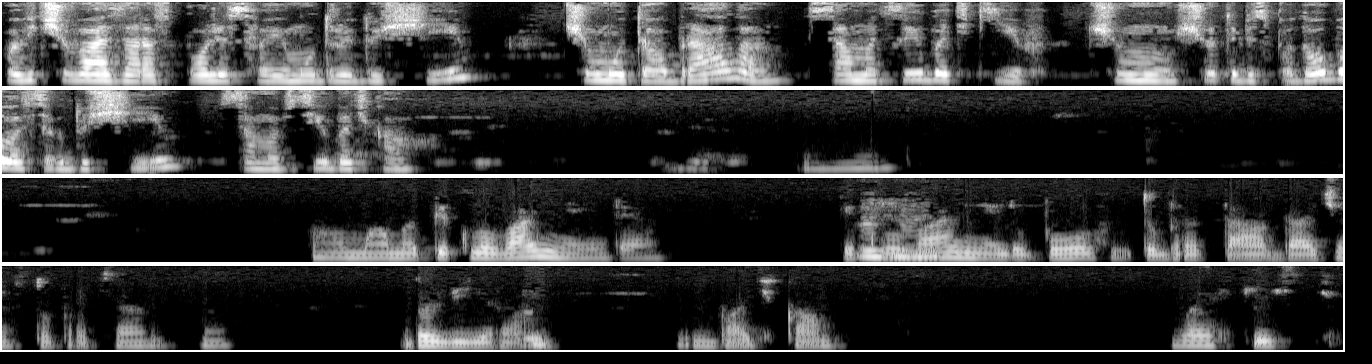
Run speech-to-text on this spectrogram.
Повідчувай зараз полі своєї мудрої душі, чому ти обрала саме цих батьків. Чому? Що тобі сподобалося як душі саме в цих батьках? А у мами піклування йде. Піклування, любов, доброта, дача стопроцентна, довіра Мгм. Легкість.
